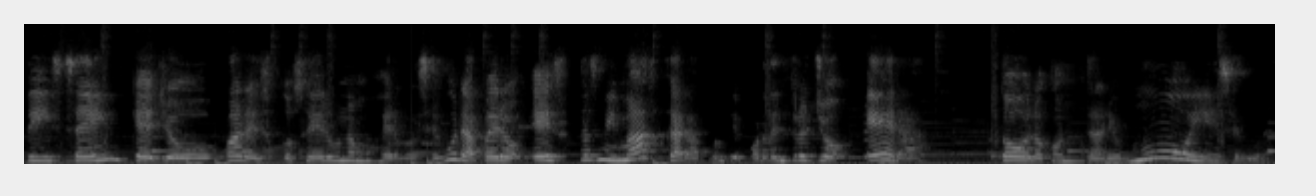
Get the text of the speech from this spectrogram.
dicen que yo parezco ser una mujer muy segura, pero esa es mi máscara, porque por dentro yo era todo lo contrario, muy insegura.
